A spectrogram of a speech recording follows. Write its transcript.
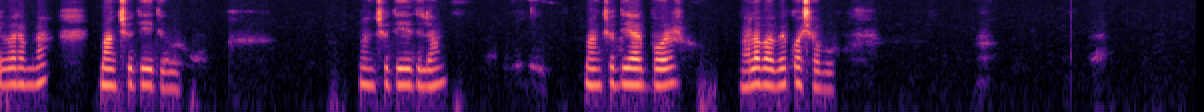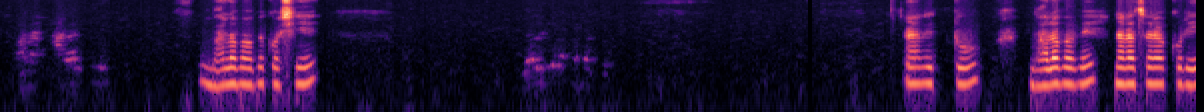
এবার আমরা মাংস দিয়ে দেব। মাংস দিয়ে দিলাম। মাংস দেওয়ার পর ভালোভাবে কষাবো। ভালোভাবে কষিয়ে আর একটু ভালোভাবে নাড়াচাড়া করে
